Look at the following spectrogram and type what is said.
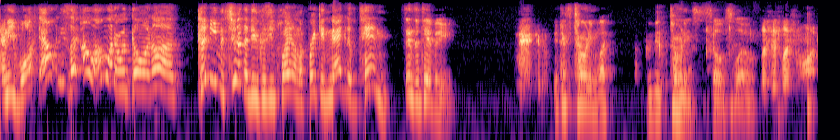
and he walked out and he's like, "Oh, I wonder what's going on." Couldn't even shoot at the dude because he's playing on the freaking negative ten sensitivity. It's turning like it's turning so slow. Let's just listen and watch.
